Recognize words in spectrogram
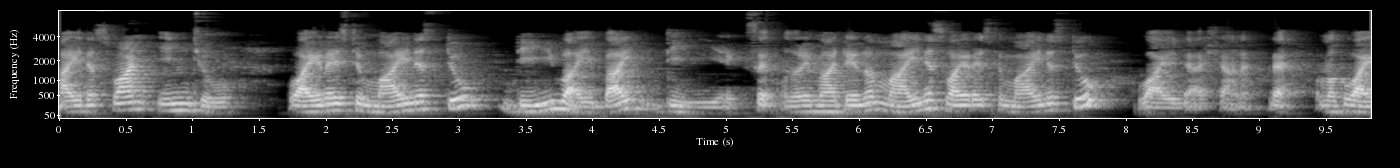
minus one into y raise to minus two d y by d x ഒന്നുകൂടി മാറ്റി എഴുതുമ്പോൾ minus minus two y dash ആണ്. അല്ലെ നമുക്ക് y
